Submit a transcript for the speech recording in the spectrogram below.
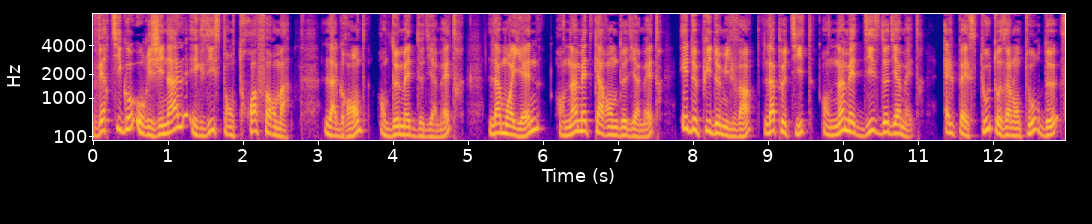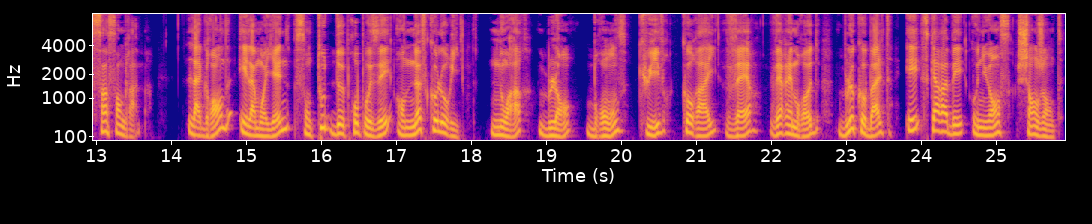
Vertigo original existe en trois formats. La grande en 2 mètres de diamètre, la moyenne en 1 mètre 40 de diamètre et depuis 2020, la petite en 1 mètre 10 de diamètre. Elle pèse toutes aux alentours de 500 grammes. La grande et la moyenne sont toutes deux proposées en neuf coloris. Noir, blanc, bronze, cuivre, corail, vert, vert émeraude, bleu cobalt et scarabée aux nuances changeantes.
